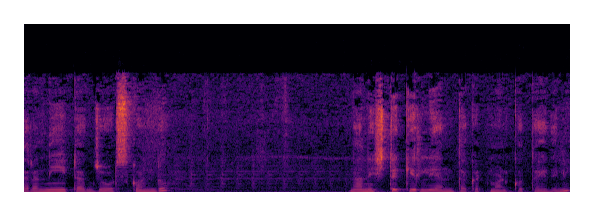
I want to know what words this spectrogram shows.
ಥರ ನೀಟಾಗಿ ಜೋಡಿಸ್ಕೊಂಡು ನಾನು ಇಷ್ಟಕ್ಕಿರಲಿ ಅಂತ ಕಟ್ ಮಾಡ್ಕೋತಾ ಇದ್ದೀನಿ.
